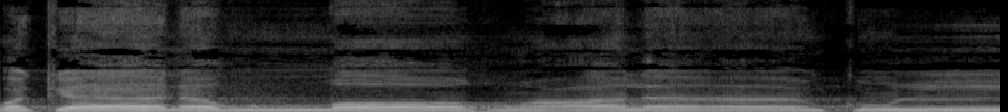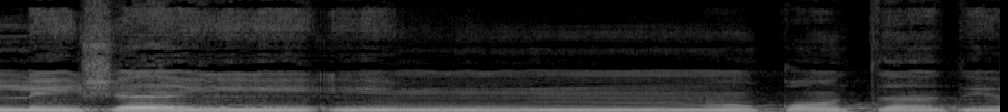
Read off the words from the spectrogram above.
وكان الله على كل شيء مقتدرا.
